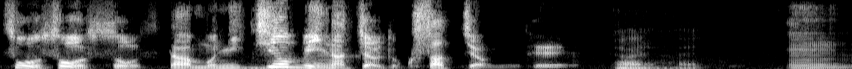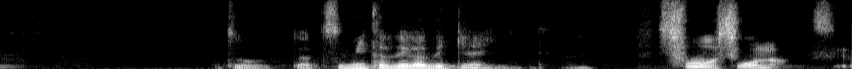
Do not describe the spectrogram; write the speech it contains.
そうそうそう。だからもう日曜日になっちゃうと腐っちゃうので、す。はいはい。うん。そう。だ積み立てができないんだよね。そうそうなんですよ。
